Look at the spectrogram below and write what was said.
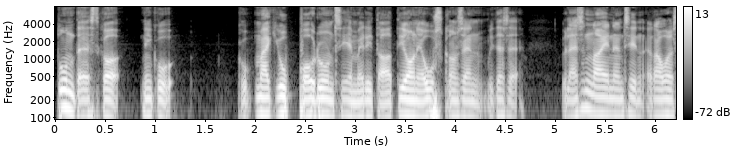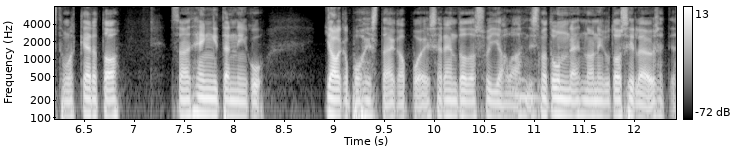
tunteesta, kun, niin kuin, kun mäkin uppoudun siihen meditaatioon ja uskon sen, mitä se yleensä nainen siinä rauhallisesti mulle kertoo, sanoo, että hengitä niin kuin jalkapohjasta eka pois ja rentouta sun jalat, niin sit mä tunnen, että ne on niin kuin tosi löysät. Ja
